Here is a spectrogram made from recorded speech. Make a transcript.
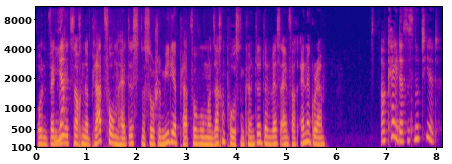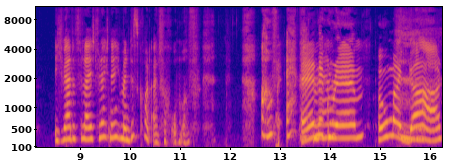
Und wenn Ja. du jetzt noch eine Plattform hättest, eine Social Media Plattform, wo man Sachen posten könnte, dann wäre es einfach Anagram. Okay, das ist notiert. Ich werde vielleicht, vielleicht nenne ich mein Discord einfach um auf. Auf Anagram. Oh my god!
